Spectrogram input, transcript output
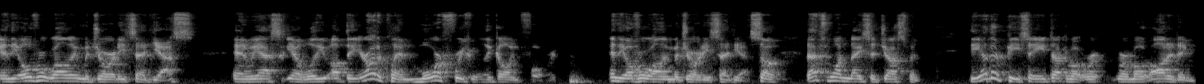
And the overwhelming majority said yes. And we asked, you know, will you update your audit plan more frequently going forward? And the overwhelming majority said yes. So that's one nice adjustment. The other piece, and you talked about re- remote auditing,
